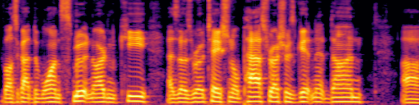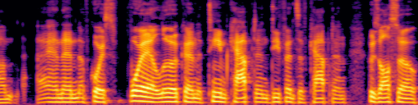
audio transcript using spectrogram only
You've also got Dawuane Smoot and Arden Key as those rotational pass rushers getting it done. Um, and then, of course, Foye Oluokun, a team captain, defensive captain, who's also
